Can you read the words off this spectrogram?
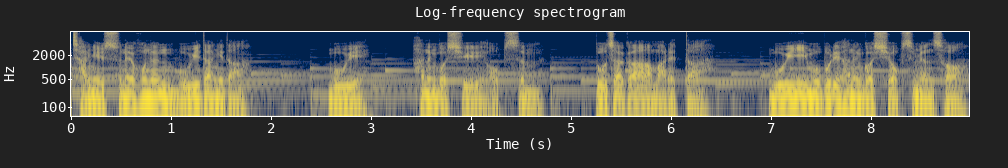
장일순의 호는 무위당이다. 무위 하는 것이 없음. 노자가 말했다. 무위 무불이 하는 것이 없으면서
